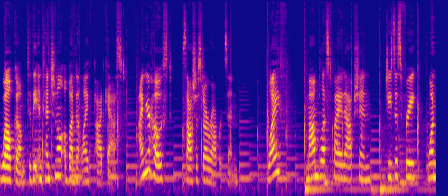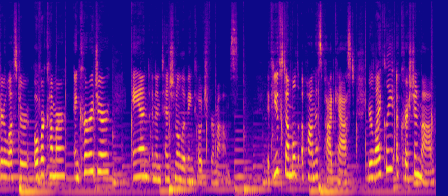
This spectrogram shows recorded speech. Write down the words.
Welcome to the Intentional Abundant Life podcast. I'm your host, Sasha Star Robertson. Wife, mom blessed by adoption, Jesus freak, wonderluster, overcomer, encourager, and an intentional living coach for moms. If you've stumbled upon this podcast, you're likely a Christian mom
